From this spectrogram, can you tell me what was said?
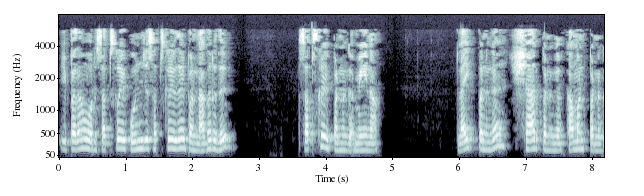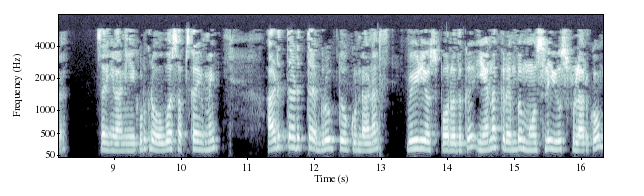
இப்பதான் ஒரு சப்ஸ்கிரைப் கொஞ்சம் சப்ஸ்கிரைப் தான் இப்போ நகருது. சப்ஸ்கிரைப் பண்ணுங்க மெயினாக லைக் பண்ணுங்க ஷேர் பண்ணுங்க கமெண்ட் பண்ணுங்க. சரிங்களா? நீங்க கொடுக்குற ஒவ்வொரு சப்ஸ்கிரைபுமே அடுத்தடுத்த குரூப் டூக்கு உண்டான வீடியோஸ் போடுறதுக்கு எனக்கு ரொம்ப மோஸ்ட்லி யூஸ்ஃபுல்லாக இருக்கும்.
